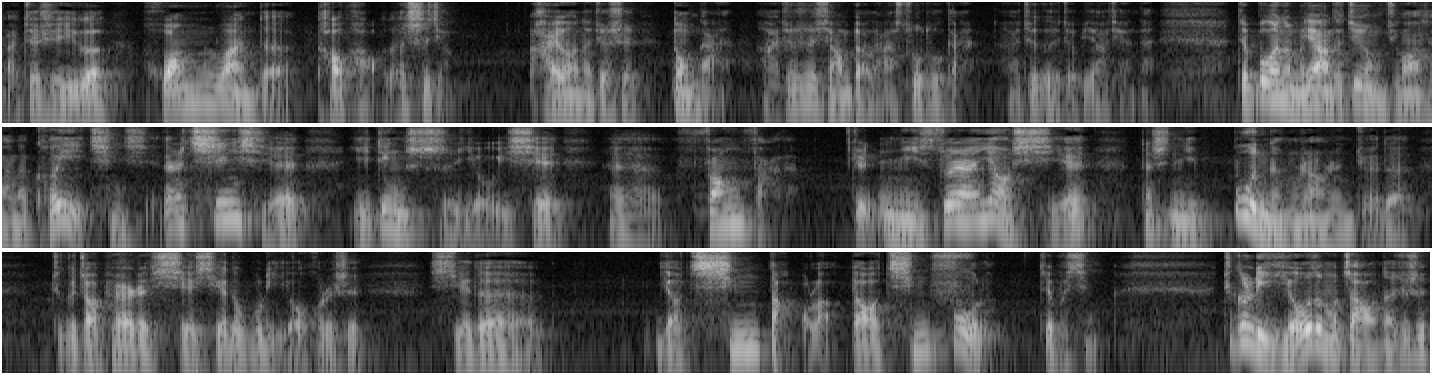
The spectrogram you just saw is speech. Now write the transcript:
啊，这是一个慌乱的逃跑的视角，还有呢，就是动感啊，就是想表达速度感啊，这个就比较简单。这不管怎么样，在这种情况下呢，可以倾斜，但是倾斜一定是有一些呃方法的。就你虽然要斜，但是你不能让人觉得这个照片的斜斜的无理由，或者是斜的要倾倒了，要倾覆了，这不行。这个理由怎么找呢？就是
